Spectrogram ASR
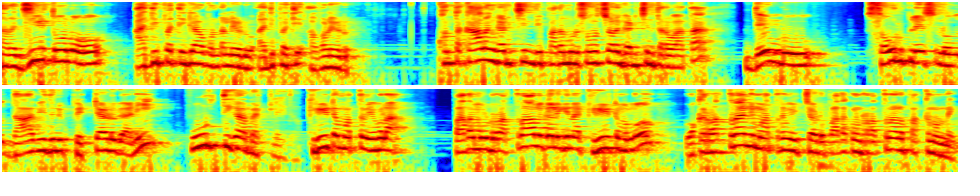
తన జీవితంలో అధిపతిగా ఉండలేడు. అధిపతి అవ్వలేడు కొంతకాలం గడిచింది. పదమూడు సంవత్సరాలు గడిచిన తర్వాత దేవుడు సౌలు ప్లేస్లో దావీదుని పెట్టాడు కానీ పూర్తిగా పెట్టలేదు. కిరీటం మొత్తం ఇవ్వలా పదమూడు రత్నాలు కలిగిన కిరీటంలో ఒక రత్నాన్ని మాత్రమే ఇచ్చాడు. పదకొండు రత్నాలు పక్కన ఉన్నాయి.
